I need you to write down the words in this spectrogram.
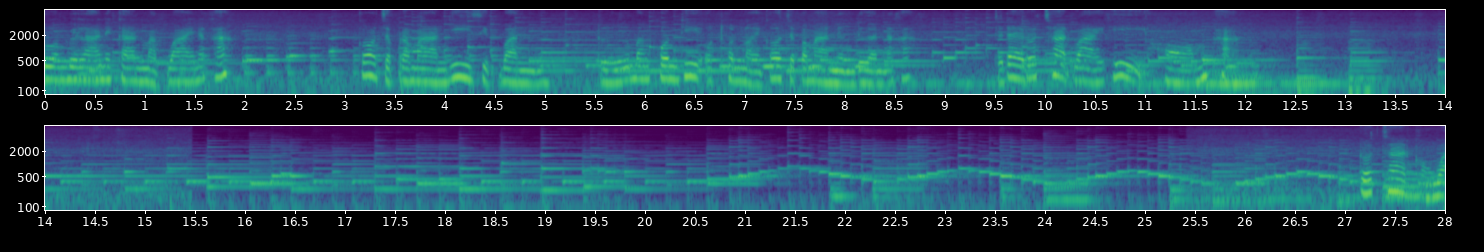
รวมๆเวลาในการหมักไวน์นะคะ ก็จะประมาณ 20 วัน หรือบางคนที่อดทนหน่อยก็จะประมาณ 1 เดือนนะคะ จะได้รสชาติไวน์ที่หอมค่ะ รสชาติของไว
